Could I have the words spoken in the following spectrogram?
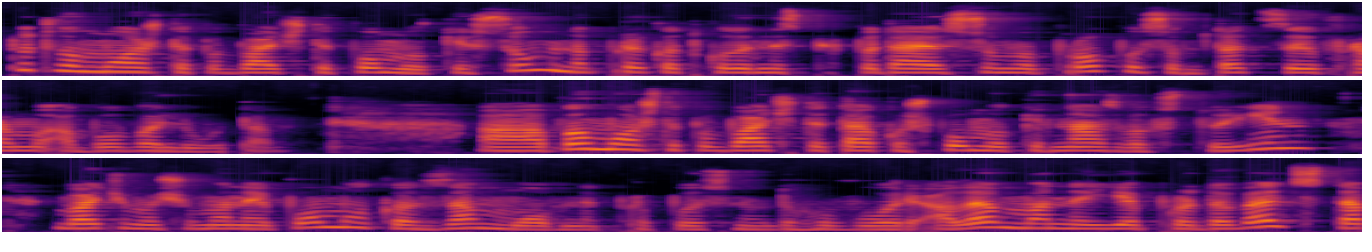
Тут ви можете побачити помилки сум, наприклад, коли не співпадає сума прописом та цифрами або валюта. Ви можете побачити також помилки в назвах сторін. Бачимо, що в мене є помилка замовник прописаний в договорі, але в мене є продавець та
